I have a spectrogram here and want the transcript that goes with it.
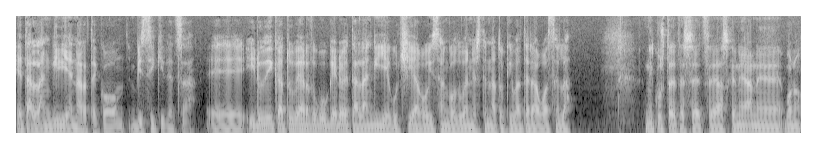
eta langileen arteko bizikidetza. E, irudikatu behar dugu gero eta langile gutxiago izango duen estenatoki batera guazela? Nik uste dut ez, eh? azkenean, e, bueno,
